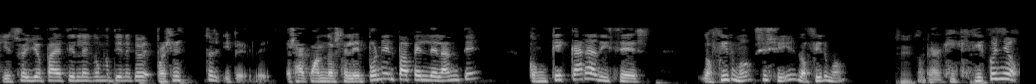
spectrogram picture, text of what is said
¿Quién soy yo para decirle cómo tiene que ver? Pues esto, o sea, cuando se le pone el papel delante, ¿con qué cara dices, lo firmo? Sí, sí, lo firmo. ¿qué, coño?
